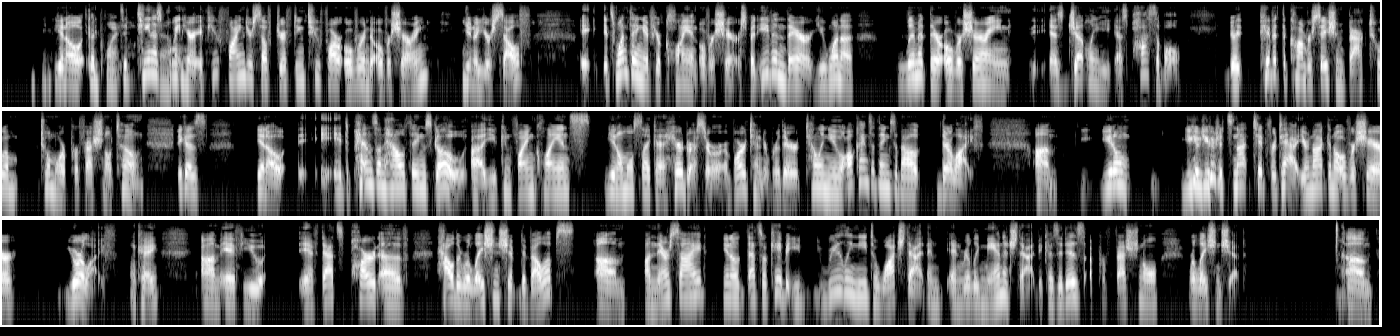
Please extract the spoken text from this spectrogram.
you know, good point. To Tina's yeah. point here, if you find yourself drifting too far over into oversharing, you know, yourself, it, it's one thing if your client overshares, but even there, you want to limit their oversharing as gently as possible. Pivot the conversation back to a to a more professional tone, because you know it, it depends on how things go. Uh, you can find clients, you know, almost like a hairdresser or a bartender, where they're telling you all kinds of things about their life. Um, you don't. You, you it's not tit for tat. You're not going to overshare your life. Okay. Um, if you if that's part of how the relationship develops um, on their side, you know, that's okay. But you really need to watch that and, and really manage that because it is a professional relationship. Um,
